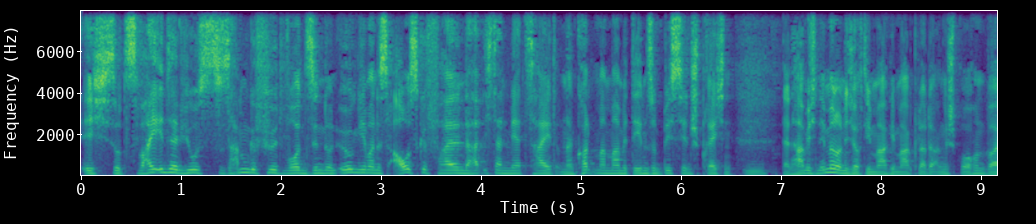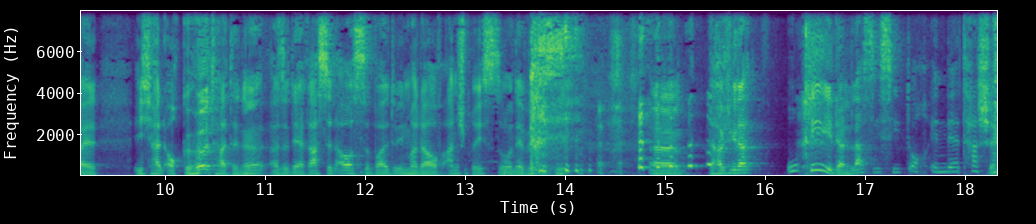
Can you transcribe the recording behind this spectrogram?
ich so zwei Interviews zusammengeführt worden sind und irgendjemand ist ausgefallen, da hatte ich dann mehr Zeit und dann konnte man mal mit dem so ein bisschen sprechen. Dann habe ich ihn immer noch nicht auf die Marky Mark Platte angesprochen, weil ich halt auch gehört hatte, ne, also der rastet aus, sobald du ihn mal darauf ansprichst, so und der will es nicht. ähm, da habe ich gedacht, okay, dann lasse ich sie doch in der Tasche.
